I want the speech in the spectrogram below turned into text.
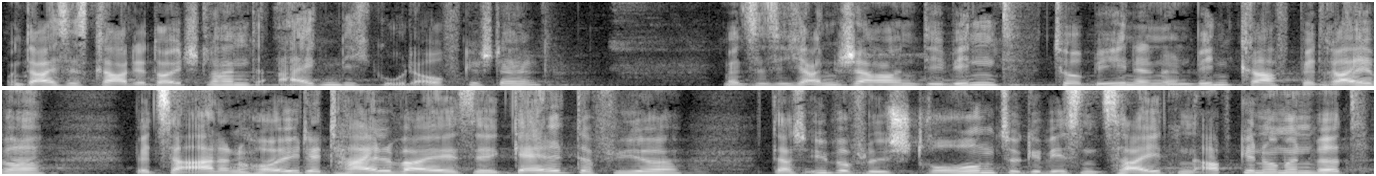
Und da ist es gerade Deutschland eigentlich gut aufgestellt. Wenn Sie sich anschauen, die Windturbinen und Windkraftbetreiber bezahlen heute teilweise Geld dafür, dass Überflussstrom zu gewissen Zeiten abgenommen wird.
